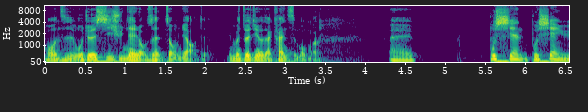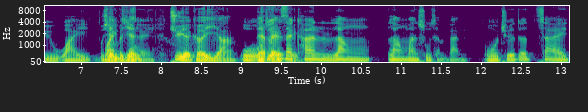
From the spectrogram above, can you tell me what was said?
或者是我觉得吸取内容是很重要的。你们最近有在看什么吗？呃，不限不限于 Y，不限不限剧也可以啊。我我最近在看《浪浪漫速成班》，我觉得在。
